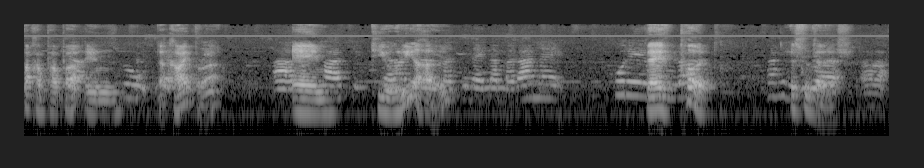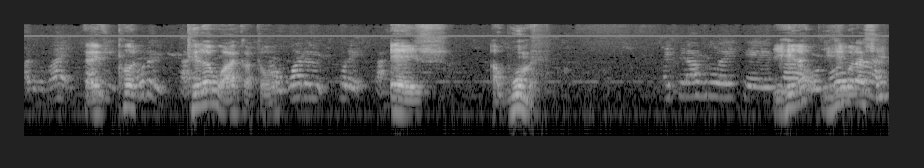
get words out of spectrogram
whakapapa in the Kaipara and Te Uriaho, they've put, listen to this, they've put Tira Waikato as a woman. You hear what I said?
